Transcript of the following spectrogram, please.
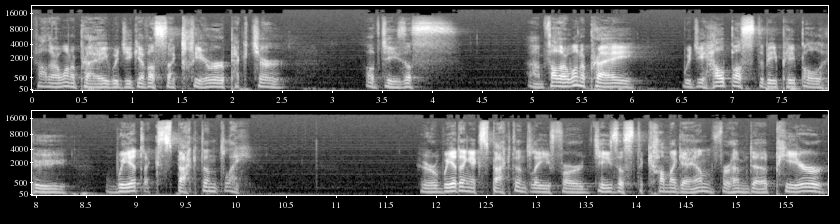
Father, I want to pray, would you give us a clearer picture of Jesus? Um, Father, I want to pray, would you help us to be people who wait expectantly who are waiting expectantly for Jesus to come again, for him to appear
